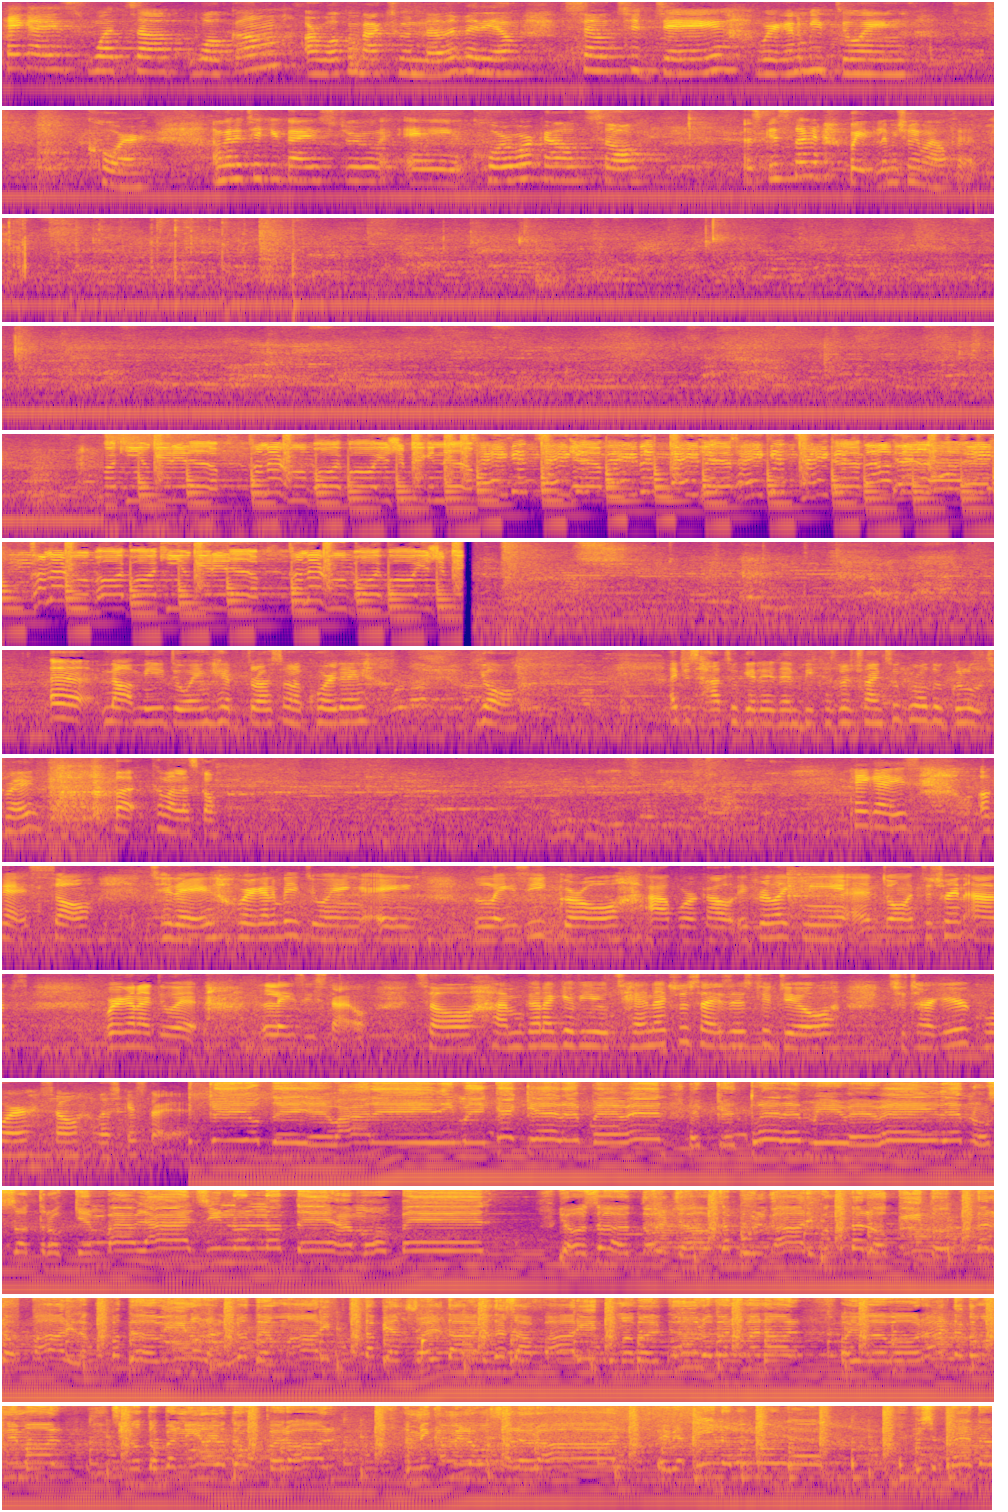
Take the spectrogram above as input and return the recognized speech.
Hey guys, what's up? Welcome or welcome back to another video. So today we're gonna be doing core. I'm gonna take you guys through a core workout. So let's get started. Wait, let me show you my outfit. eh, not me doing hip thrust on a core day. Yo, I just had to get it in because we're trying to grow the glutes, right? But come on, let's go. Hey guys, okay, so today we're gonna be doing a lazy girl ab workout. If you're like me and don't like to train abs, we're gonna do it lazy style so i'm gonna give you 10 exercises to do to target your core so let's get started secreto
